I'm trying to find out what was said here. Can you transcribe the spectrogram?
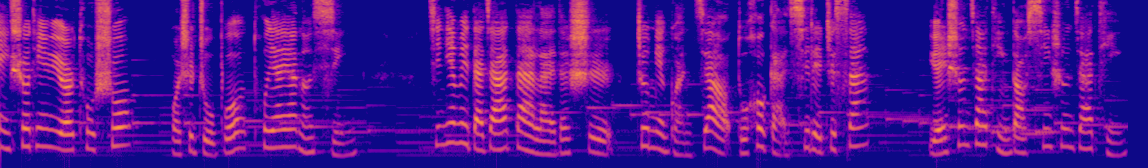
迎收听育儿兔说，我是主播兔丫丫能行。今天为大家带来的是正面管教读后感系列之三：原生家庭到新生家庭。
